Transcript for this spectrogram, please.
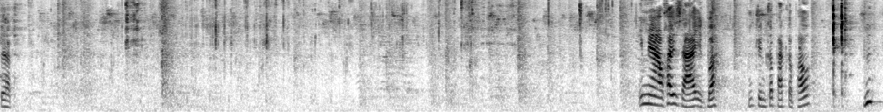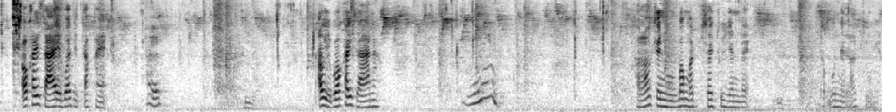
แบบ อีแมวไข่สายอีกปะมันกินกระพัดกะเพราหึเอาไข่สายอีกว่าติดตักให้เอาอีกว่าไข่สานะถ้าเรากินบ้างมัดใส่ตู้เย็นไปถ้าบุญไหนเรากินเนี่ย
